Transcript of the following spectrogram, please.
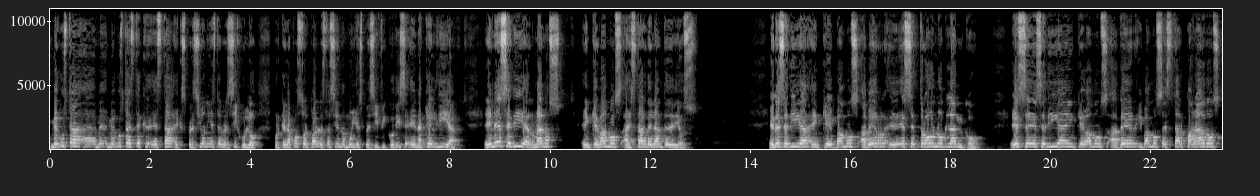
Me gusta, ah, me, gusta este, esta expresión y este versículo porque el apóstol Pablo está siendo muy específico. Dice, en aquel día, en ese día, hermanos, en que vamos a estar delante de Dios. En ese día en que vamos a ver eh, ese trono blanco. Ese, ese día en que vamos a ver y vamos a estar parados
